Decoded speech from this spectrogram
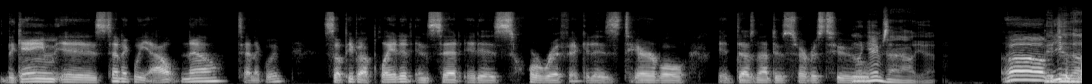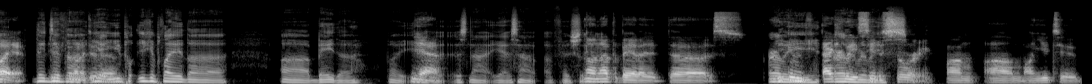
the game is technically out now, technically. So people have played it and said it is horrific. It is terrible. It does not do service to. the game's not out yet. Um, They you can uh, play it They did the want yeah. the. You you can play the uh beta, but yeah, Yeah. it's not. Yeah, it's not officially No, not the beta. The s- you early. can actually early see the release. story on um on YouTube.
